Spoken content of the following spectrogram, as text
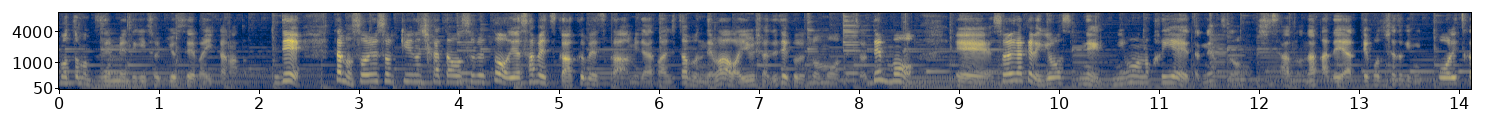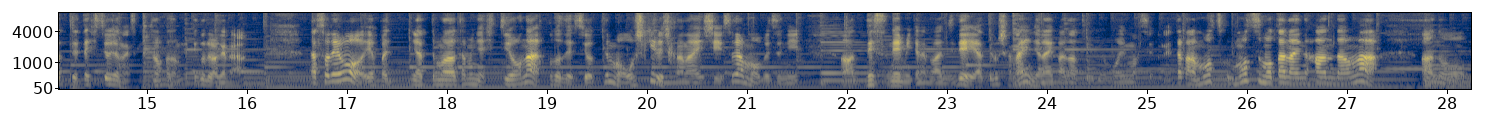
もっともっと全面的に訴求すればいいかなと。で、多分そういう訴求の仕方をすると、いや、差別か区別かみたいな感じ多分ね、わーわー言う人は出てくると思うんですよ。でも、えー、それだけで行政ね、日本の限られたね、その資産の中でやっていこうとしたときに効率化って絶対必要じゃないですか。人の方も出てくるわけだから。だそれをやっぱりやってもらうためには必要なことですよっても押し切るしかないし、それはもう別に、あですね、みたいな感じでやっていくしかないんじゃないかなというふうに思いますよね。だから持つ、持つ持たないの判断は、あの、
